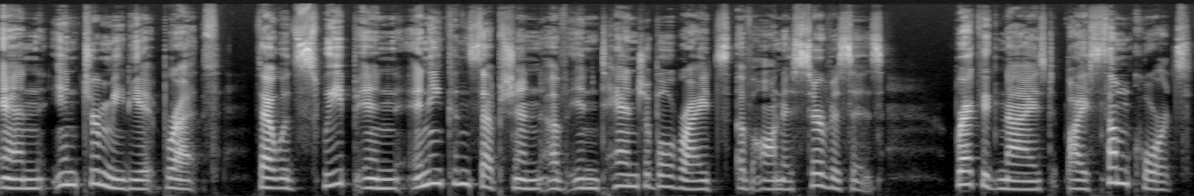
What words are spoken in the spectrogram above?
an intermediate breadth that would sweep in any conception of intangible rights of honest services, recognized by some courts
